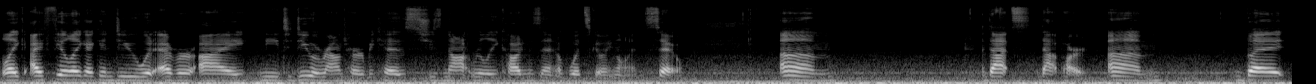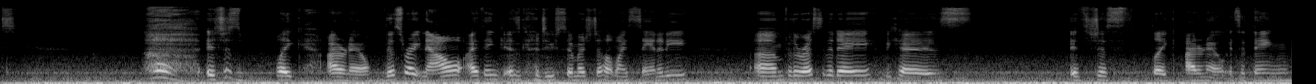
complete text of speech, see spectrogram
like I feel like I can do whatever I need to do around her because she's not really cognizant of what's going on. So, um that's that part. Um but it's just like I don't know. This right now I think is going to do so much to help my sanity um for the rest of the day because it's just like I don't know, it's a thing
